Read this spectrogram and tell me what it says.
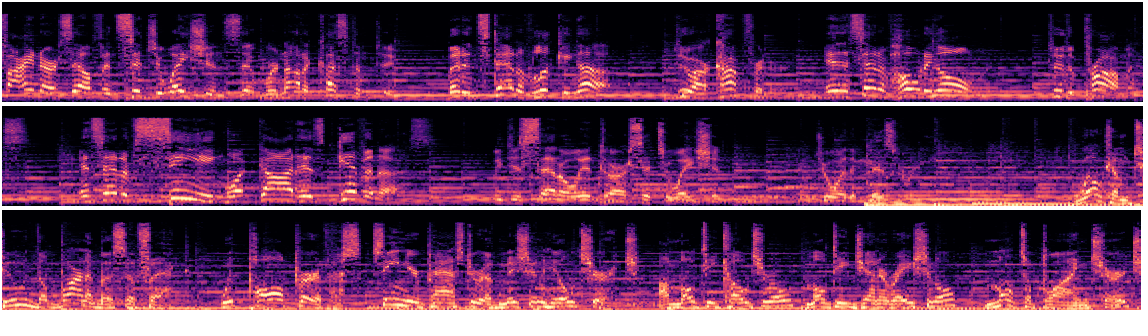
Find ourselves in situations that we're not accustomed to. But instead of looking up to our comforter, and instead of holding on to the promise, instead of seeing what God has given us, we just settle into our situation and enjoy the misery. Welcome to The Barnabas Effect with Paul Purvis, Senior Pastor of Mission Hill Church, a multicultural, multi generational, multiplying church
